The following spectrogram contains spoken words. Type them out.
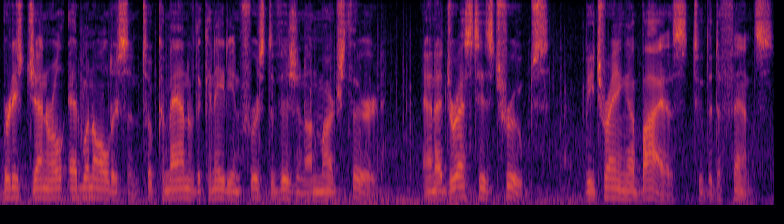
British General Edwin Alderson took command of the Canadian 1st Division on March 3rd and addressed his troops, betraying a bias to the defense.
